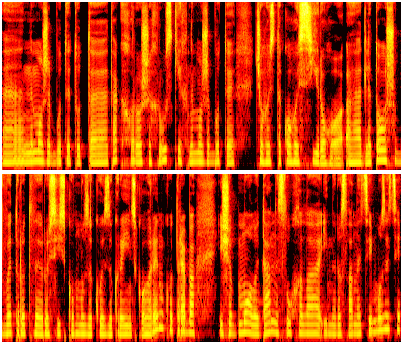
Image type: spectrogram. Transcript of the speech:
Е, не може бути тут е, так хороших русських, не може бути чогось такого сірого. Для того, щоб витворити російську музику із українського ринку, треба і щоб молодь да, не слухала і не росла на цій музиці.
